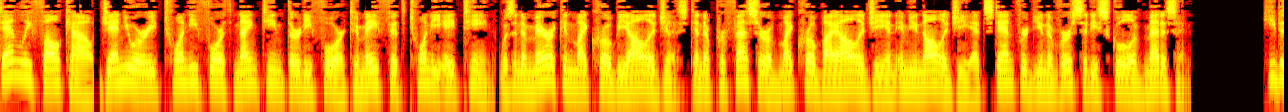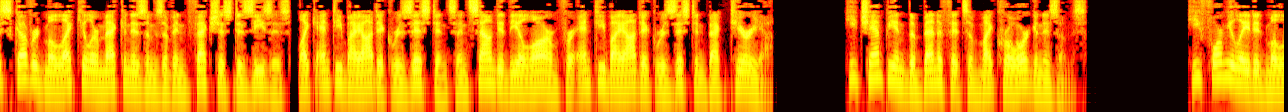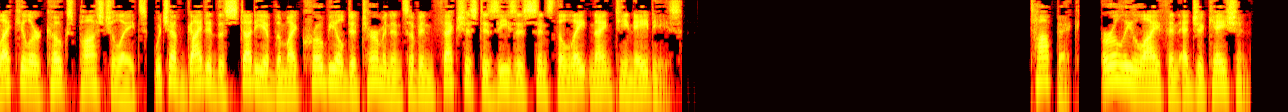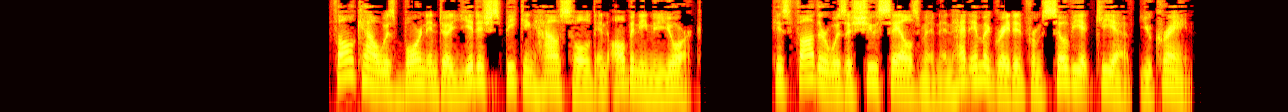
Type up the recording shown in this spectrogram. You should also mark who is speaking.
Speaker 1: Stanley Falkow January 24, 1934 to May 5, 2018 was an American microbiologist and a professor of microbiology and immunology at Stanford University School of Medicine. He discovered molecular mechanisms of infectious diseases, like antibiotic resistance and sounded the alarm for antibiotic-resistant bacteria. He championed the benefits of microorganisms. He formulated molecular Koch's postulates, which have guided the study of the microbial determinants of infectious diseases since the late 1980s. Early life and education Falkow was born into a Yiddish-speaking household in Albany, New York. His father was a shoe salesman and had immigrated from Soviet Kiev, Ukraine.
